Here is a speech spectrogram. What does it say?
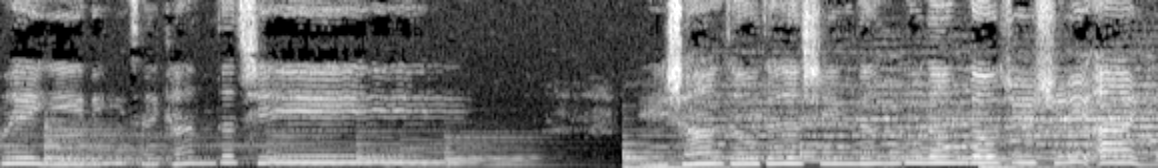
回忆里才看得清。被伤透的心，能不能够继续爱我？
